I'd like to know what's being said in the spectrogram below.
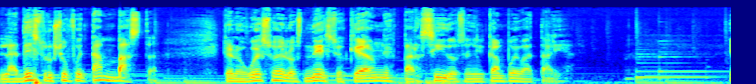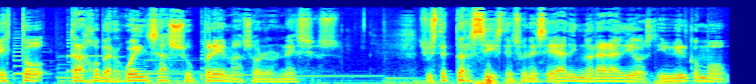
La destrucción fue tan vasta que los huesos de los necios quedaron esparcidos en el campo de batalla. Esto trajo vergüenza suprema sobre los necios. Si usted persiste en su necesidad de ignorar a Dios y vivir como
